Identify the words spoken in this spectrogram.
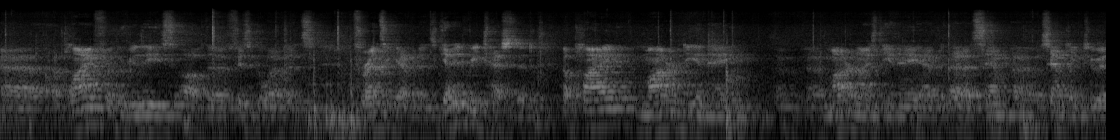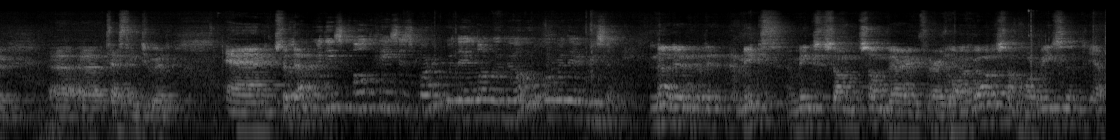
uh, apply for the release of the physical evidence, forensic evidence, get it retested, apply modern DNA, uh, uh, modernized DNA sam sampling to it, testing to it. And so Were that were these cold cases, Bart? Were they long ago or were they recent? no, the- the- a mix, a mix, some, some very, very long ago, some more recent, yeah.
